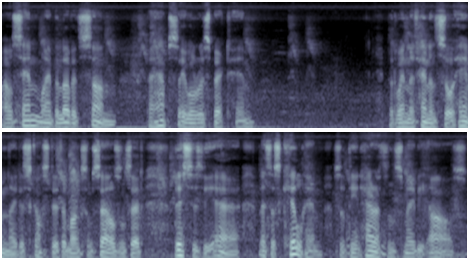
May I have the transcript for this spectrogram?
I will send my beloved son. Perhaps they will respect him. But when the tenants saw him, they discussed it amongst themselves and said, This is the heir. Let us kill him, so that the inheritance may be ours.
